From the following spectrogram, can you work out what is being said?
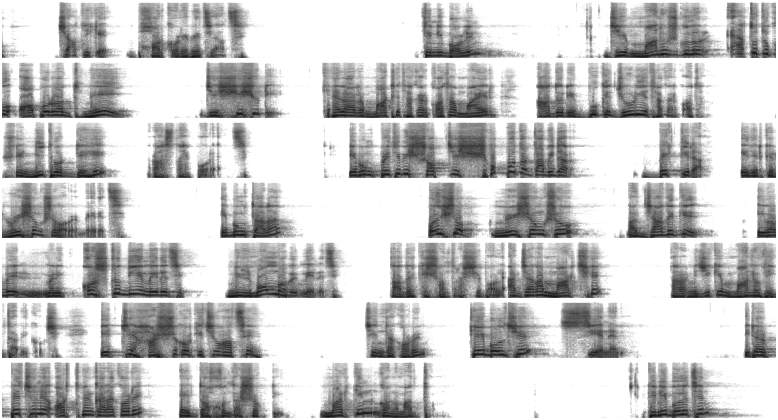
জাতিকে ভর করে বেঁচে আছে। তিনি বলেন, যে মানুষগুলোর এতটুকু অপরাধ নেই যে শিশুটি খেলার মাঠে থাকার কথা, মায়ের আদরে বুকে জড়িয়ে থাকার কথা, সে নিথর দেহে রাস্তায় পড়ে আছে। এবং পৃথিবীর সবচেয়ে সভ্যতার দাবিদার ব্যক্তিরা এদেরকে নৃশংসভাবে মেরেছে। এবং তারা ওইসব নৃশংস বা যাদেরকে এভাবে মানে কষ্ট দিয়ে মেরেছে, নির্মমভাবে মেরেছে, তাদেরকে সন্ত্রাসী বলে। আর যারা মারছে, তারা নিজেকে মানবিক দাবি করছে। এর চেয়ে হাস্যকর কিছু আছে? চিন্তা করেন। কে বলছে? সিএনএন এটার পেছনে অর্থায়ন কারা করে? এই দখলদার শক্তি, মার্কিন গণমাধ্যম। তিনি বলেছেন,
